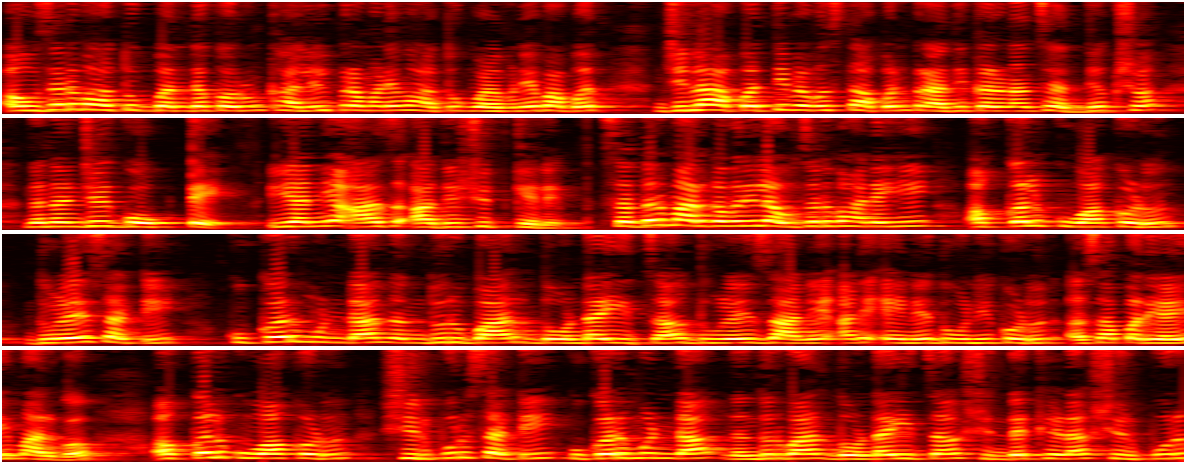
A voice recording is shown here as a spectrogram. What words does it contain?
अवजड वाहतूक बंद करून खालीलप्रमाणे वाहतूक वळवण्याबाबत जिल्हा आपत्ती व्यवस्थापन प्राधिकरणाचे अध्यक्ष धनंजय गोपटे यांनी आज आदेशित केले. सदर मार्गावरील अवजड वाहने ही अक्कलकुवाकडून धुळेसाठी कुकरमुंडा नंदुरबार दोंडाईचा धुळे जाणे आणि येणे दोन्हीकडून असा पर्यायी मार्ग अक्कलकुवाकडून शिरपूरसाठी कुकरमुंडा नंदुरबार दोंडाईचा शिंदखेडा शिरपूर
